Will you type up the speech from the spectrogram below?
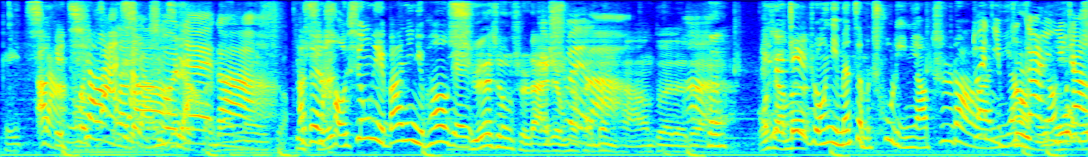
给呛给呛了的说这个啊，对，好兄弟把你女朋友给学生时代这种事很正常。对对对，我想，这种你们怎么处理？你要知道啊，对你要干一仗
